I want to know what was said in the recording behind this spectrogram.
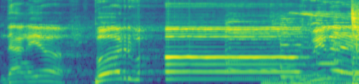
Ndang ayo. Purwa Wilis.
